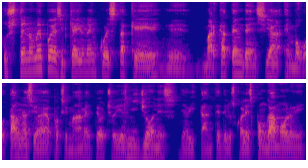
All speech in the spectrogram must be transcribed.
usted no me puede decir que hay una encuesta que eh, marca tendencia en Bogotá, una ciudad de aproximadamente 8 o 10 millones de habitantes, de los cuales pongámosle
